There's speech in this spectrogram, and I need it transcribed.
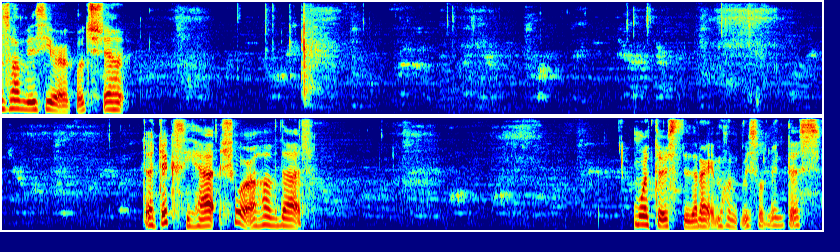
The zombies here are glitched out. A Dixie hat? Sure, I'll have that. More thirsty than I am hungry, so drink this.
